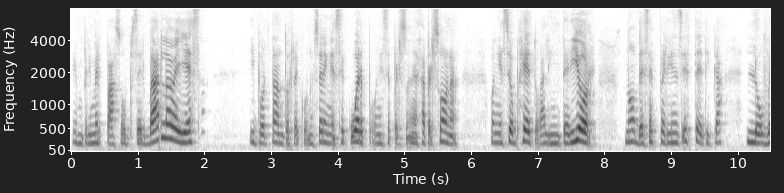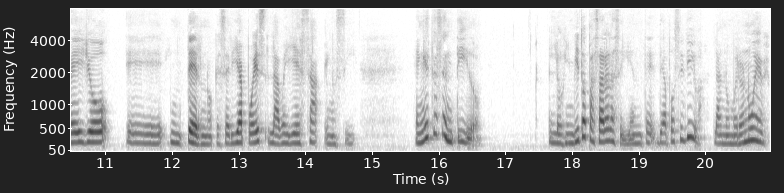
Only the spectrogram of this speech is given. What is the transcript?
en primer paso, observar la belleza y por tanto reconocer en ese cuerpo, en, esa persona o en ese objeto, al interior ¿no? de esa experiencia estética, lo bello eh, interno, que sería pues la belleza en sí. En este sentido, los invito a pasar a la siguiente diapositiva, la número 9.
